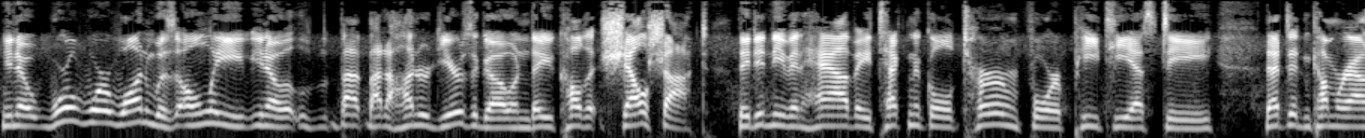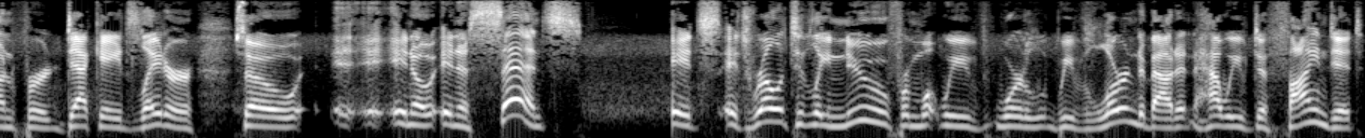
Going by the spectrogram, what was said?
you know, World War One was only you know about about hundred years ago, and they called it shell shocked. They didn't even have a technical term for PTSD. That didn't come around for decades later. So, you know, in a sense, it's it's relatively new from what we've we're, we've learned about it and how we've defined it.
